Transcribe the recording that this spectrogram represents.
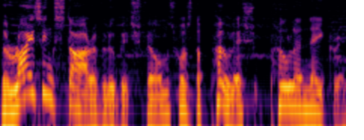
The rising star of Lubitsch films was the Polish Pola Negri.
